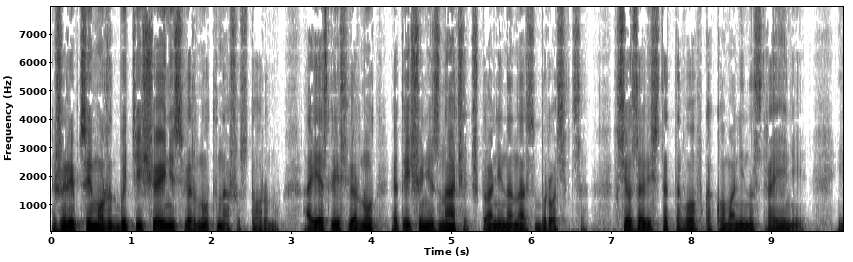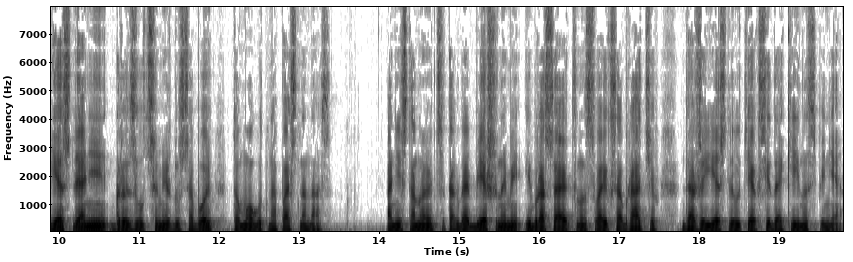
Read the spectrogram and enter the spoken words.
Жеребцы, может быть, еще и не свернут в нашу сторону. А если и свернут, это еще не значит, что они на нас бросятся. Все зависит от того, в каком они настроении. Если они грызутся между собой, то могут напасть на нас. Они становятся тогда бешеными и бросаются на своих собратьев, даже если у тех седаки на спине.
